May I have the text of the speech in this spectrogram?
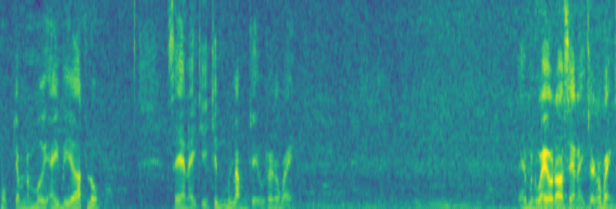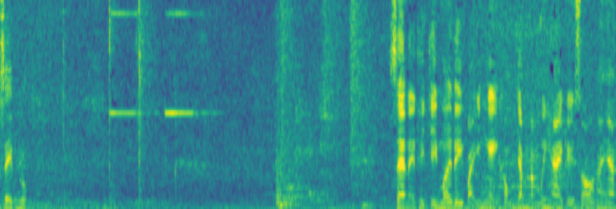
150 ABS luôn. Xe này chỉ 95 triệu thôi các bạn. Để mình quay ô đo xe này cho các bạn xem luôn. Xe này thì chỉ mới đi 7.052 cây số thôi nha.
